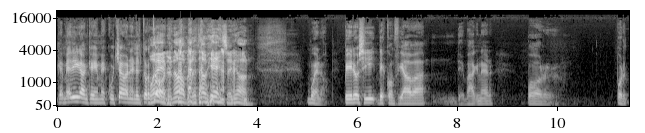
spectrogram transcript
que me digan que me escuchaban en el tortón. Bueno, no, pero está bien, señor. Bueno, pero sí desconfiaba de Wagner por por,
